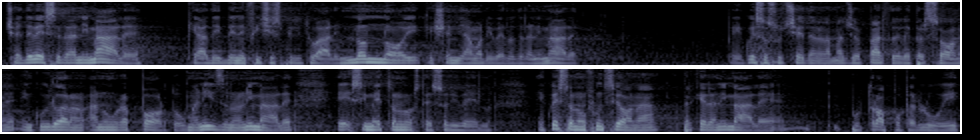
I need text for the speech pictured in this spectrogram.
cioè deve essere l'animale che ha dei benefici spirituali, non noi che scendiamo a livello dell'animale. Perché questo succede nella maggior parte delle persone in cui loro hanno un rapporto, umanizzano l'animale e si mettono allo stesso livello. E questo non funziona perché l'animale, purtroppo per lui,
